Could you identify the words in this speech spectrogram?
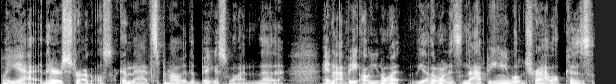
But yeah, there's struggles, and that's probably the biggest one. The and not be oh, you know what? The other one is not being able to travel because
